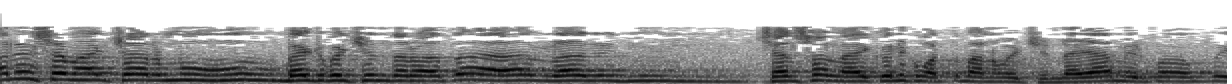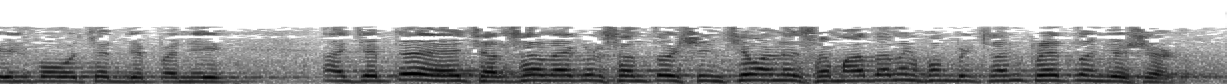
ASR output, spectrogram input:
అనే సమాచారము బయటకు వచ్చిన తర్వాత చరసా నాయకునికి వర్తమానం వచ్చింది. అయ్యా మీరు వెళ్ళిపోవచ్చు అని చెప్పని. అని చెప్తే చరసా నాయకుడు సంతోషించి వాళ్ళని సమాధానం పంపించడానికి ప్రయత్నం చేశాడు.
